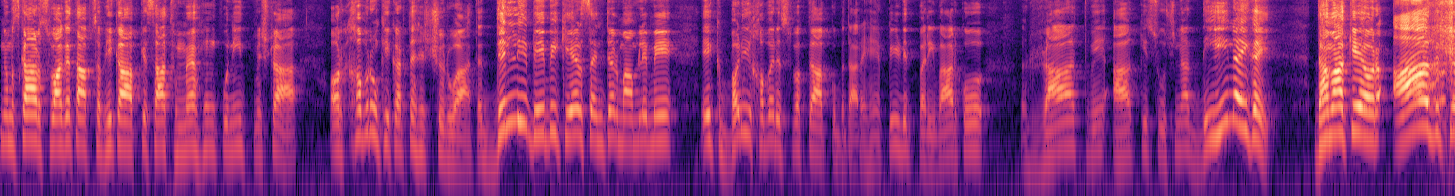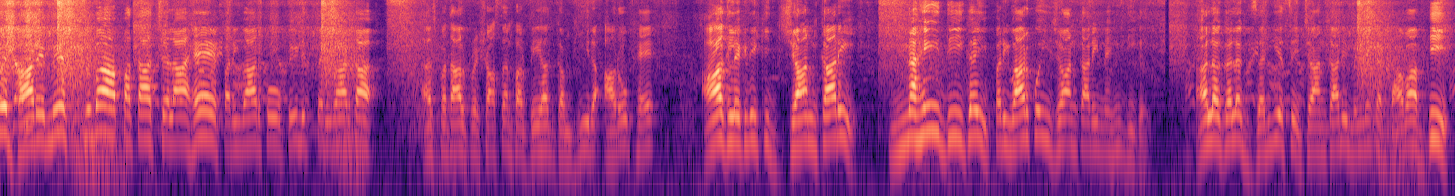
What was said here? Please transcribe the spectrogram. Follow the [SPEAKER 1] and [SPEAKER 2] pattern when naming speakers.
[SPEAKER 1] नमस्कार, स्वागत आप सभी का। आपके साथ मैं हूँ पुनीत मिश्रा और खबरों की करते हैं शुरुआत। दिल्ली बेबी केयर सेंटर मामले में एक बड़ी खबर इस वक्त आपको बता रहे हैं। पीड़ित परिवार को रात में आग की सूचना दी ही नहीं गई। धमाके और आग के बारे में सुबह पता चला है। परिवार को, पीड़ित परिवार का अस्पताल प्रशासन पर बेहद गंभीर आरोप है। आग लगने की जानकारी नहीं दी गई। परिवार को ये जानकारी नहीं दी गई। अलग अलग ज़रिए से जानकारी मिलने का दावा भी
